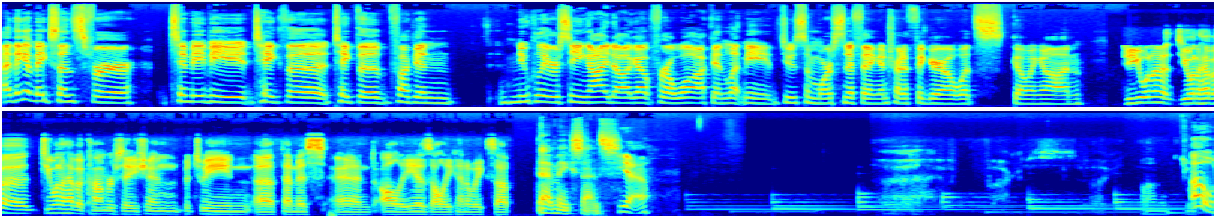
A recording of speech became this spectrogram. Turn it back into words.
I think it makes sense for to maybe take the take the fucking nuclear seeing eye dog out for a walk and let me do some more sniffing and try to figure out what's going on. Do you want to do you want to have a do you want to have a conversation between uh, Themis and Ollie as Ollie kind of wakes up? That makes sense. Yeah. Oh,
